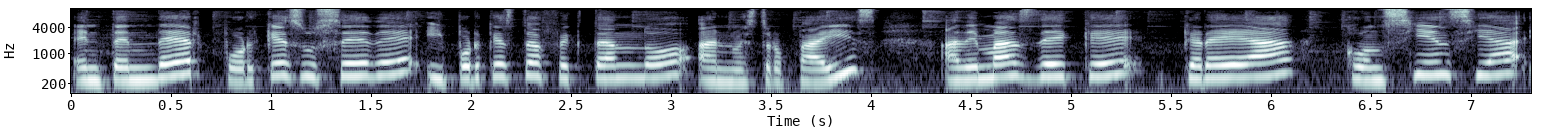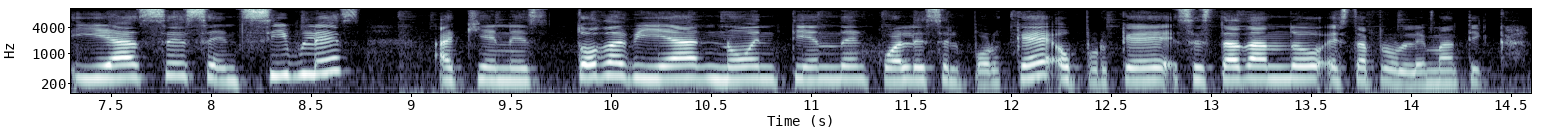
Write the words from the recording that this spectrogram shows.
entender por qué sucede y por qué está afectando a nuestro país, además de que crea conciencia y hace sensibles a quienes todavía no entienden cuál es el por qué o por qué se está dando esta problemática.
